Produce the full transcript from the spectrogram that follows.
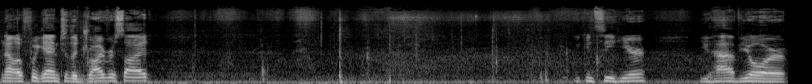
Now if we get into the driver's side, you can see here, you have your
